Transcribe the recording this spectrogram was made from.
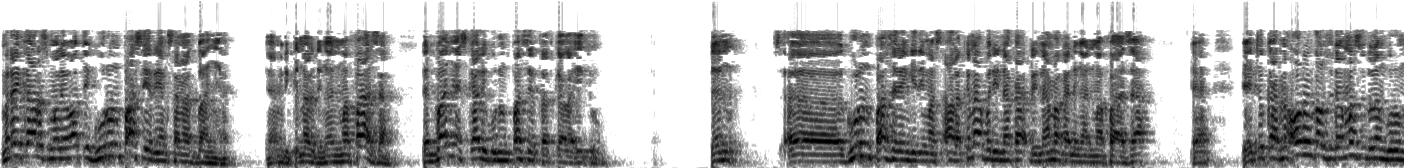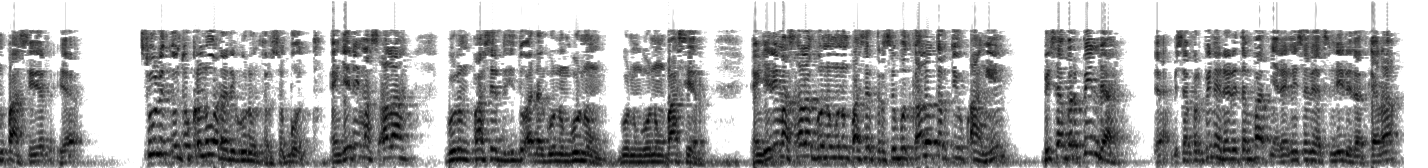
mereka harus melewati gurun pasir yang sangat banyak yang dikenal dengan mafaza dan banyak sekali gurun pasir tatkala itu. Dan e, gurun pasir yang jadi masalah, kenapa dinamakan dengan mafaza? Ya, yaitu karena orang kalau sudah masuk dalam gurun pasir, ya sulit untuk keluar dari gurun tersebut. Yang jadi masalah gurun pasir di situ ada gunung-gunung, gunung-gunung pasir. Yang jadi masalah gunung-gunung pasir tersebut kalau tertiup angin bisa berpindah, ya bisa berpindah dari tempatnya. Dan ini saya lihat sendiri tatkala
